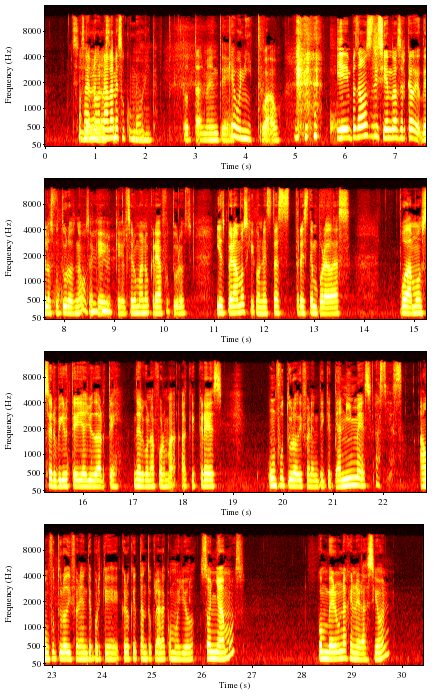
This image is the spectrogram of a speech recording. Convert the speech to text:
o sea, no, nada me sucumbe ahorita. Totalmente. Qué bonito. Wow. y empezamos diciendo acerca de, los futuros, ¿no? O sea, que, que, el ser humano crea futuros y esperamos que con estas tres temporadas podamos servirte y ayudarte de alguna forma a que crees un futuro diferente y que te animes Así es. a un futuro diferente porque creo que tanto Clara como yo soñamos con ver una generación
